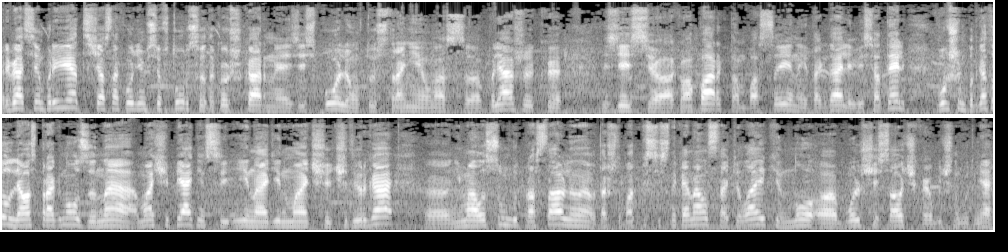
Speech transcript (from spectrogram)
Ребят, всем привет! Сейчас находимся в Турции, такое шикарное здесь поле, в той стороне у нас э, пляжик, здесь э, аквапарк, там бассейны и так далее, весь отель. В общем, подготовил для вас прогнозы на матчи пятницы и на один матч четверга. Э, немало сумм будет проставлено, так что подписывайтесь на канал, ставьте лайки, но большая часть ссылочек, как обычно, будет у меня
